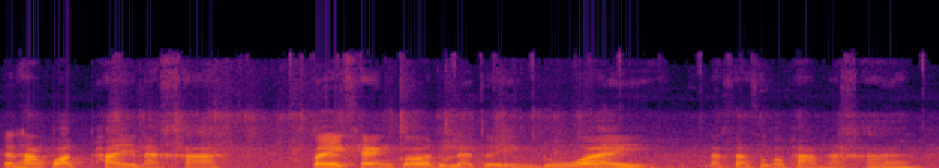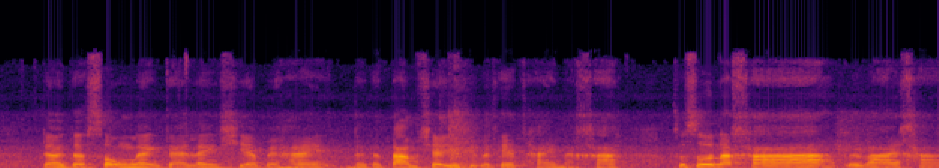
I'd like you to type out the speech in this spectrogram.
เดินทางปลอดภัยนะคะ ไปแข่งก็ดูแลตัวเองด้วย รักษาสุขภาพนะคะ เดี๋ยวจะส่งแรงใจแรงเชียร์ไปให้เดี๋ยวจะตามเชียร์อยู่ที่ประเทศไทยนะคะ สู้ๆนะคะ บ๊ายบายค่ะ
